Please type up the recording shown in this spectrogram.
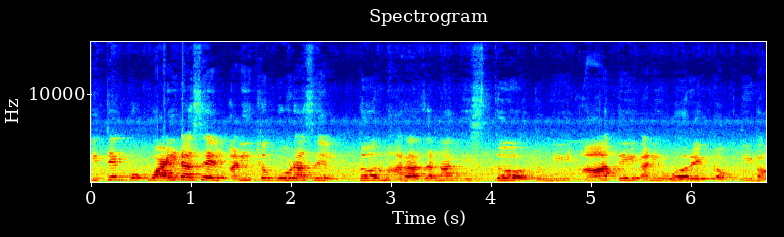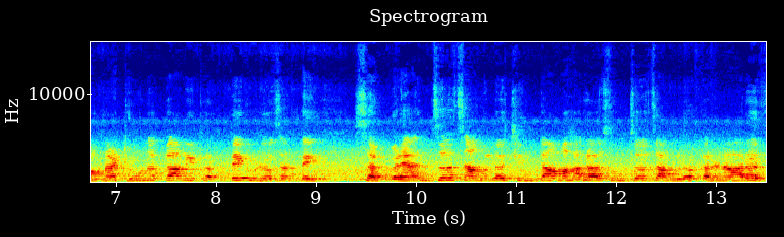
इथे गो वाईट असेल आणि इथं गोड असेल तर महाराजांना दिसतं. तुम्ही आत एक आणि वर एक कपटी भावना ठेवू नका. मी प्रत्येक व्हिडिओ सांगते सगळ्यांचं चांगलं चिंता महाराज तुमचं चांगलं करणारच.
